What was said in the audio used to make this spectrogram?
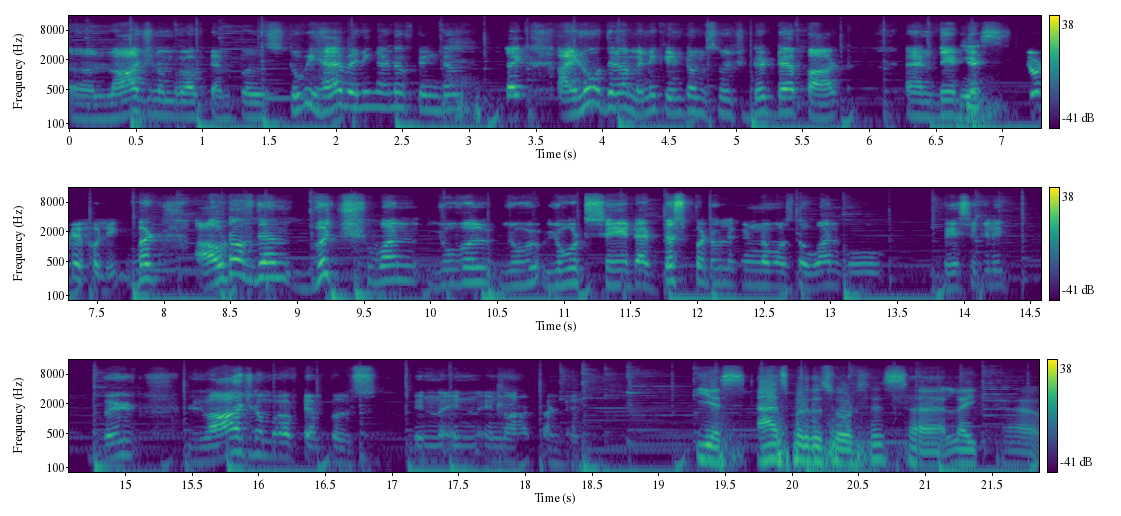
a large number of temples? Do we have any kind of kingdom? Like, I know there are many kingdoms which did their part and they did yes beautifully but out of them which one you will you, you would say that this particular kingdom was the one who basically built large number of temples in in, in our country yes as per the sources uh, like uh,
